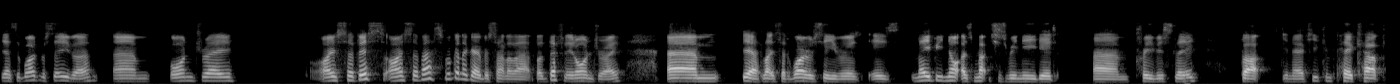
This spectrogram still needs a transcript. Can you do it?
yeah, so wide receiver, um, Andre Iosivas, Iosivas. We're going to go with something like that, but definitely Andre. Um, yeah, like I said, wide receiver is, is maybe not as much as we needed um, previously, but you know, if you can pick up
